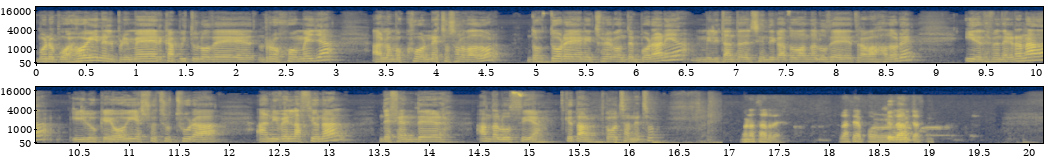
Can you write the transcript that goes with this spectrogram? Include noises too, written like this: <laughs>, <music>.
Bueno, pues hoy en el primer capítulo de Rojo Mella hablamos con Néstor Salvador, doctor en Historia Contemporánea, militante del Sindicato Andaluz de Trabajadores y de Defender Granada, y lo que hoy es su estructura a nivel nacional, Defender Andalucía. ¿Qué tal? ¿Cómo estás, Néstor? Buenas tardes. Gracias por la invitación.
